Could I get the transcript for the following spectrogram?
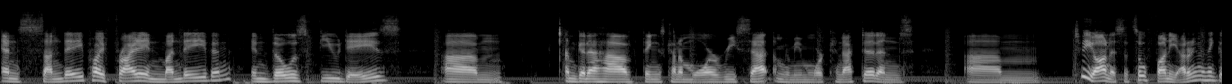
and Sunday, probably Friday and Monday, even. In those few days, um, I'm gonna have things kind of more reset. I'm gonna be more connected and um, to be honest, it's so funny. I don't even think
